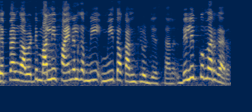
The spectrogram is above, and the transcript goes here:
చెప్పాం కాబట్టి మళ్ళీ ఫైనల్గా మీ మీతో కన్క్లూడ్ చేస్తాను. దిలీప్ కుమార్ గారు.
